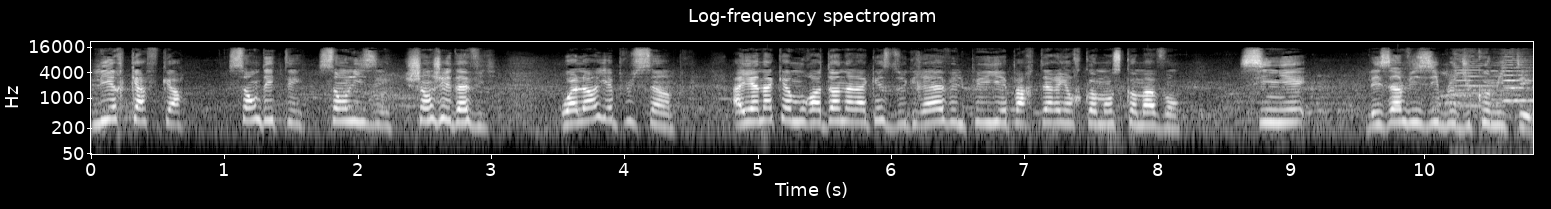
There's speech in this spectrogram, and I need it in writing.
lire Kafka, s'endetter, s'enliser, changer d'avis. Ou alors il y a plus simple. Ayana Kamura donne à la caisse de grève et le pays est par terre et on recommence comme avant. Signé les invisibles du comité.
